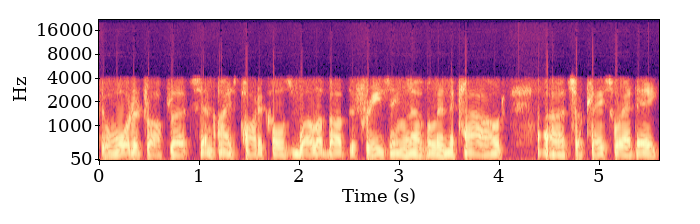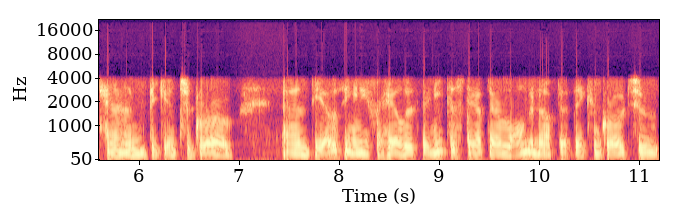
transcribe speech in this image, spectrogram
the water droplets and ice particles well above the freezing level in the cloud uh, to a place where they can begin to grow. And the other thing you need for hail is they need to stay up there long enough that they can grow to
